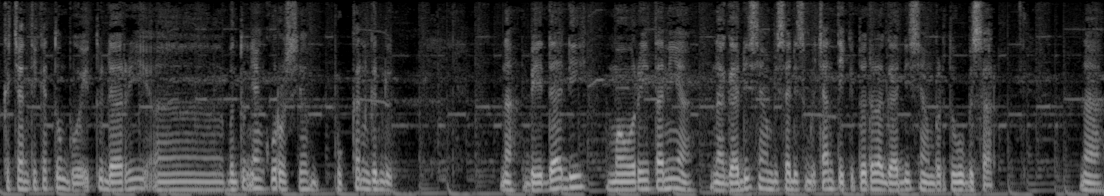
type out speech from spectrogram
kecantikan tubuh itu dari uh, bentuknya yang kurus ya, bukan gendut. Nah, beda di Mauritania. Nah, gadis yang bisa disebut cantik itu adalah gadis yang bertubuh besar. Nah,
